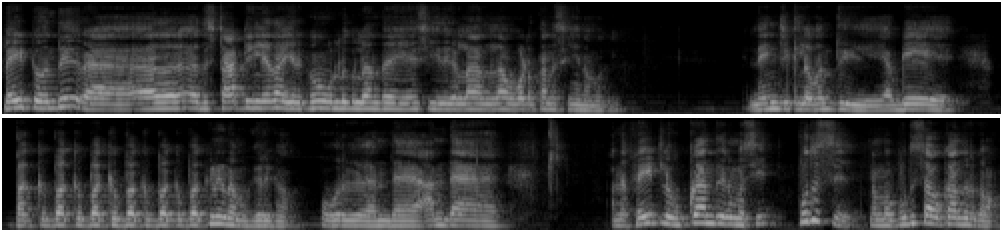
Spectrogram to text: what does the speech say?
ஃப்ளைட் வந்து அது- ஸ்டார்டிங்லேயே தான் இருக்கும். உள்ளுக்குள்ளே அந்த ஏசி இதுகள்லாம் அதெல்லாம் ஓடத்தானே செய்யும் நமக்கு. நெஞ்சுக்குள்ளே வந்து அப்படியே பக்கு பக்கு பக்கு பக்கு பக்கு பக்குன்னு நமக்கு இருக்கும். ஒரு அந்த அந்த அந்த ஃப்ளைட்டில் உட்காந்து நம்ம சீட் புதுசு. நம்ம புதுசாக உட்காந்துருக்கோம்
